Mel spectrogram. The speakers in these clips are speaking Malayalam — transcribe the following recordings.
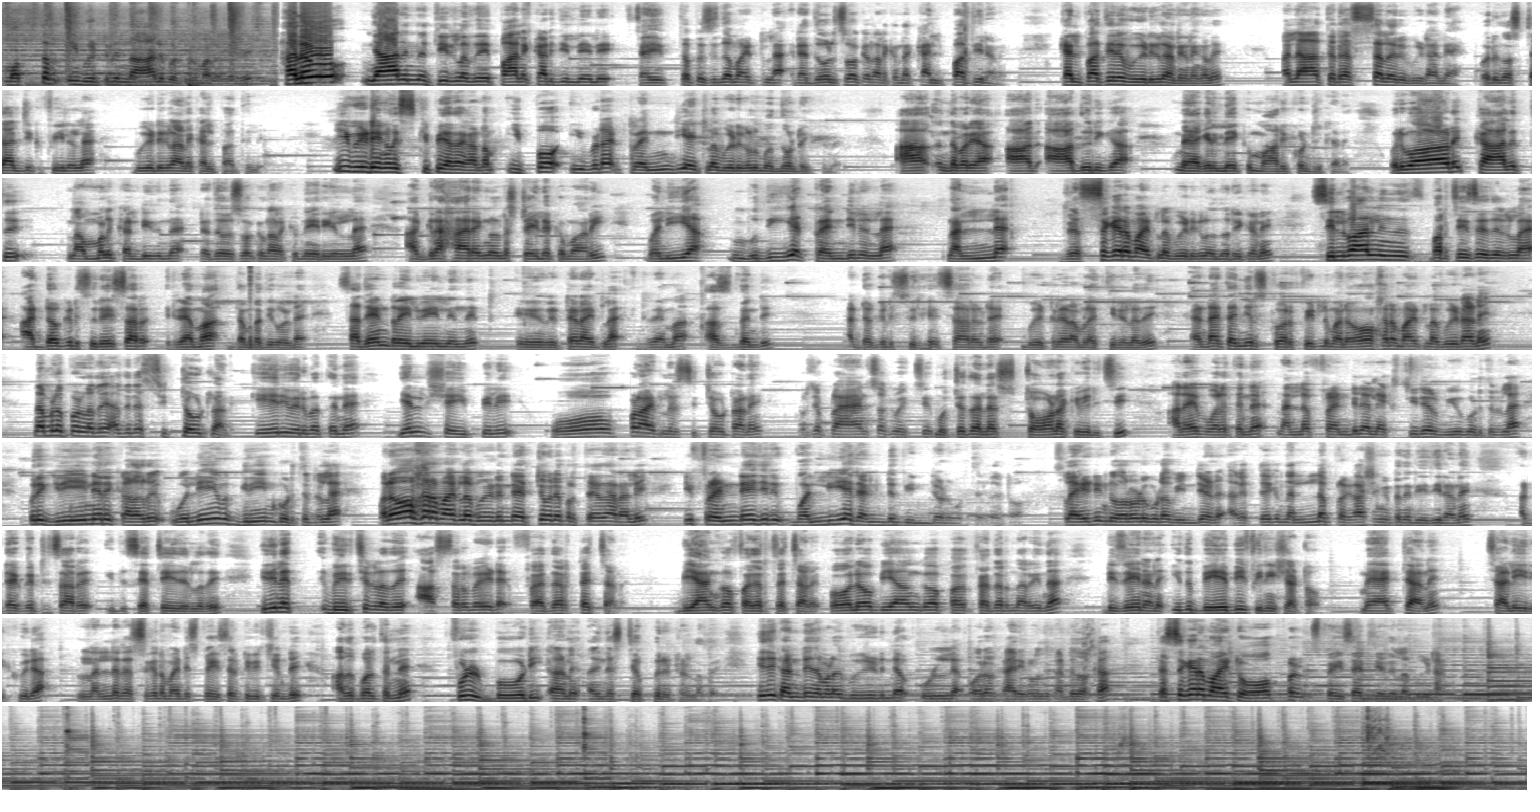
മൊത്തം ഈ വീട്ടിൽ നാല് ബെഡ്റൂമാണ് ഉള്ളത്. ഹലോ ഞാൻ ഇന്ന് എത്തിയിട്ടുള്ളത് പാലക്കാട് ജില്ലയിൽ ചരിത്ര പ്രസിദ്ധമായിട്ടുള്ള രഥോത്സവമൊക്കെ നടക്കുന്ന കൽപ്പാത്തിയിലാണ്. കൽപ്പാത്തിയിലെ വീടുകളാണ് നിങ്ങൾ വല്ലാത്ത രസമുള്ള ഒരു വീടല്ലേ ഒരു നൊസ്റ്റാലജിക് ഫീലുള്ള വീടുകളാണ് കൽപ്പാത്തിയിൽ ഈ വീഡിയോ നിങ്ങൾ സ്കിപ്പ് ചെയ്യാതെ കാരണം ഇപ്പോൾ ഇവിടെ ട്രെൻഡി ആയിട്ടുള്ള വീടുകളും വന്നുകൊണ്ടിരിക്കുന്നത് ആ എന്താ പറയുക ആധുനിക മേഖലയിലേക്ക് മാറിക്കൊണ്ടിരിക്കുകയാണ്. ഒരുപാട് കാലത്ത് നമ്മൾ കണ്ടിരുന്ന രഥോത്സവമൊക്കെ നടക്കുന്ന ഏരിയകളിലെ അഗ്രഹാരങ്ങളുടെ സ്റ്റൈലൊക്കെ മാറി വലിയ പുതിയ ട്രെൻഡിലുള്ള നല്ല രസകരമായിട്ടുള്ള വീടുകൾ വന്നുകൊണ്ടിരിക്കുകയാണ്. സിൽവാനിൽ നിന്ന് പർച്ചേസ് ചെയ്തിട്ടുള്ള അഡ്വക്കേറ്റ് സുരേഷ് സാർ രമ ദമ്പതികളുടെ സദേൺ റെയിൽവേയിൽ നിന്ന് റിട്ടയർഡ് ആയിട്ടുള്ള രമ ഹസ്ബൻഡ് അഡ്വക്കേറ്റ് സുരേഷ് സാറുടെ വീട്ടിലാണ് നമ്മൾ എത്തിയിട്ടുള്ളത്. രണ്ടായിരത്തി അഞ്ഞൂറ് സ്ക്വയർ ഫീറ്റിൽ മനോഹരമായിട്ടുള്ള വീടാണ്. നമ്മളിപ്പോൾ ഉള്ളത് അതിന്റെ സിറ്റ് ഔട്ടിലാണ് കയറി വരുമ്പോൾ തന്നെ എൽ ഷേപ്പിൽ ഓപ്പൺ ആയിട്ടുള്ളൊരു സിറ്റ് ഔട്ടാണ് കുറച്ച് പ്ലാന്റ്സ് ഒക്കെ വെച്ച് മുറ്റത്ത് നല്ല സ്റ്റോണൊക്കെ വിരിച്ച് അതേപോലെ തന്നെ നല്ല ഫ്രണ്ടിൽ നല്ല എക്സ്റ്റീരിയർ വ്യൂ കൊടുത്തിട്ടുള്ള ഒരു ഗ്രീനറി കളർ ഒലീവ് ഗ്രീൻ കൊടുത്തിട്ടുള്ള മനോഹരമായിട്ടുള്ള വീടിന്റെ ഏറ്റവും വലിയ പ്രത്യേകത പറഞ്ഞാൽ ഈ ഫ്രണ്ടേജിൽ വലിയ രണ്ട് വിൻഡോ കൊടുത്തിട്ടുണ്ട് കേട്ടോ. സ്ലൈഡിങ് ഡോറോട് കൂടെ വിൻഡോ ആണ്. അകത്തേക്ക് നല്ല പ്രകാശം കിട്ടുന്ന രീതിയിലാണ് അഡ്വക്കേറ്റ് സാറ് ഇത് സെറ്റ് ചെയ്തിട്ടുള്ളത്. ഇതിൽ വിരിച്ചിട്ടുള്ളത് അസർവയുടെ ഫെദർ ടച്ച് ആണ്. ബിയാങ്കോ ഫെദർ ടച്ചാണ് പോലോ ബിയാങ്കോ ഫെദർ എന്ന് പറയുന്ന ഡിസൈനാണ് ഇത് ബേബി ഫിനിഷ് ആട്ടോ മാറ്റാണ് ചളി ഇരിക്കില്ല നല്ല രസകരമായിട്ട് സ്പേസ് ആയിട്ട് വിരിച്ചിട്ടുണ്ട് അതുപോലെ തന്നെ ഫുൾ ബോഡി ആണ് അതിന്റെ സ്റ്റെപ്പിനിട്ടുള്ളത് ഇത് കണ്ട് നമ്മുടെ വീടിന്റെ ഉള്ളിലെ ഓരോ കാര്യങ്ങളും കണ്ടു നോക്കാം. രസകരമായിട്ട് ഓപ്പൺ സ്പേസ് ആയിട്ട് ചെയ്തിട്ടുള്ള വീടാണ്.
